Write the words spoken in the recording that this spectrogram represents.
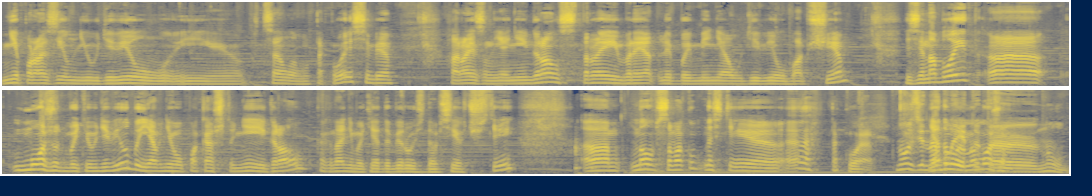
не поразил, не удивил и в целом такое себе. Horizon я не играл, Stray вряд ли бы меня удивил вообще. Xenoblade, э, может быть, и удивил бы, я в него пока что не играл, когда-нибудь я доберусь до всех частей. Э, но в совокупности э, такое. Ну, Xenoblade думаю, мы это, можем- ну,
